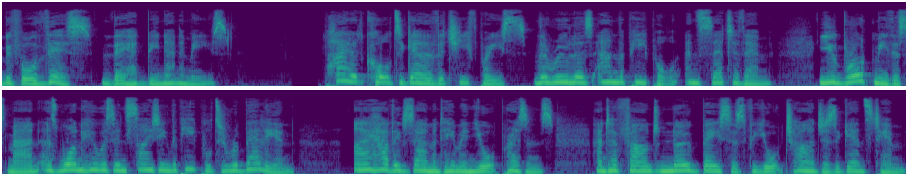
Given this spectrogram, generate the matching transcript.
Before this they had been enemies. Pilate called together the chief priests, the rulers, and the people, and said to them, You brought me this man as one who was inciting the people to rebellion. I have examined him in your presence, and have found no basis for your charges against him.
